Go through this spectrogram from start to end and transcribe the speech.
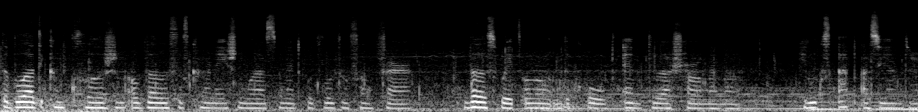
The bloody conclusion of Veles's coronation was met with little fanfare. Veles waits alone in the cold, empty Lashar manor. He looks up as you enter.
